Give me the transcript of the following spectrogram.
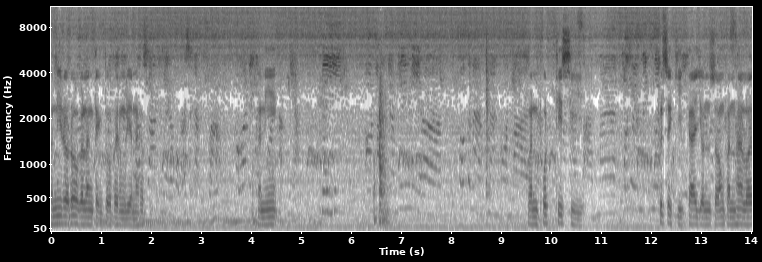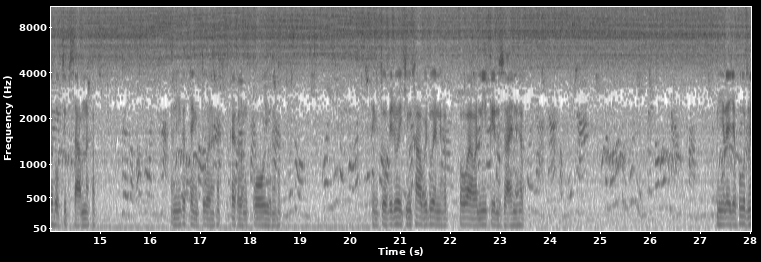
อนนี้โรโรกำลังแต่งตัวไปโรงเรียนนะครับ วันนี้วันพุธที่ 4 พฤศจิกายน 2563 นะครับ อันนี้ก็แต่งตัวนะครับกกำลังโปอยู่นะครับ แต่งตัวไปด้วยกินข้าวไปด้วยนะครับ เพราะว่าวันนี้ตื่นสายนะครับ มีอะไรจะพูดไหม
